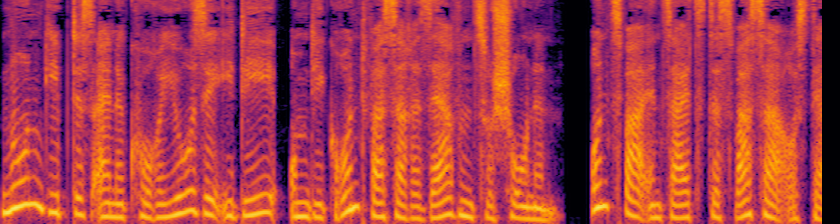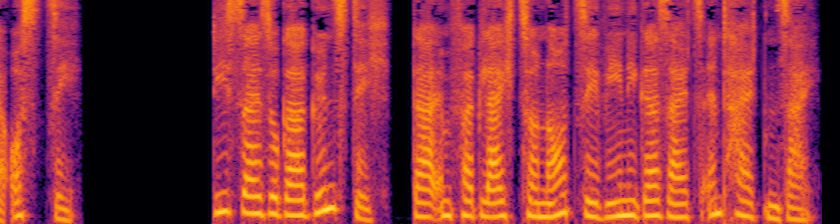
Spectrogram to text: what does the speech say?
Nun gibt es eine kuriose Idee, um die Grundwasserreserven zu schonen, und zwar entsalztes Wasser aus der Ostsee. Dies sei sogar günstig, da im Vergleich zur Nordsee weniger Salz enthalten sei.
